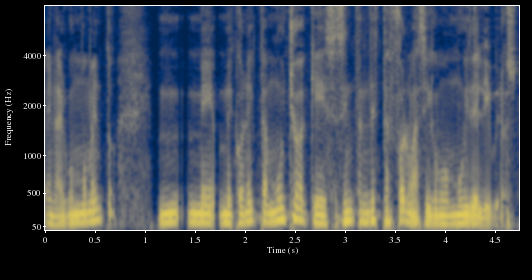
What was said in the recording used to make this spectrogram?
en algún momento, me, conecta mucho a que se sientan de esta forma, así como muy de libros.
